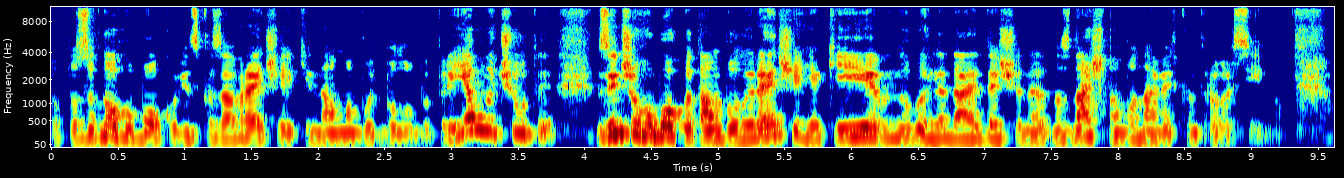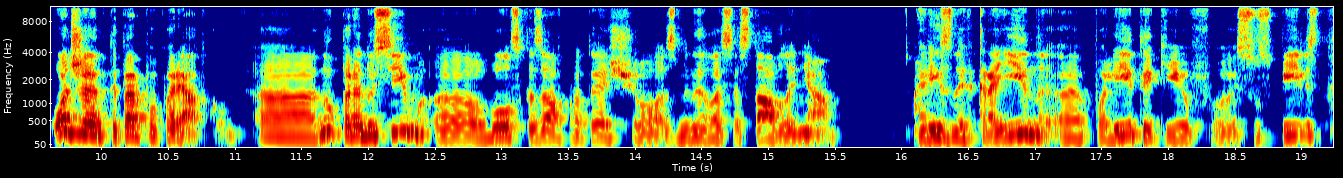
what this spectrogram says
Тобто, з одного боку, він сказав речі, які нам, мабуть, було би приємно чути. З іншого боку, там були речі, які ну виглядають дещо неоднозначно або навіть контроверсійно. Отже, тепер по порядку. Е, Ну, передусім, Вол сказав про те, що змінилося ставлення Різних країн, е, політиків, е, суспільств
